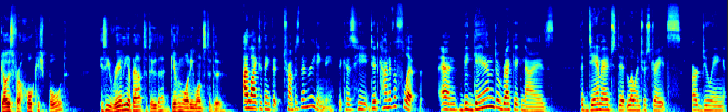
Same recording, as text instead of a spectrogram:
goes for a hawkish board, is he really about to do that, given what he wants to do? I like to think that Trump has been reading me because he did kind of a flip and began to recognize the damage that low interest rates are doing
